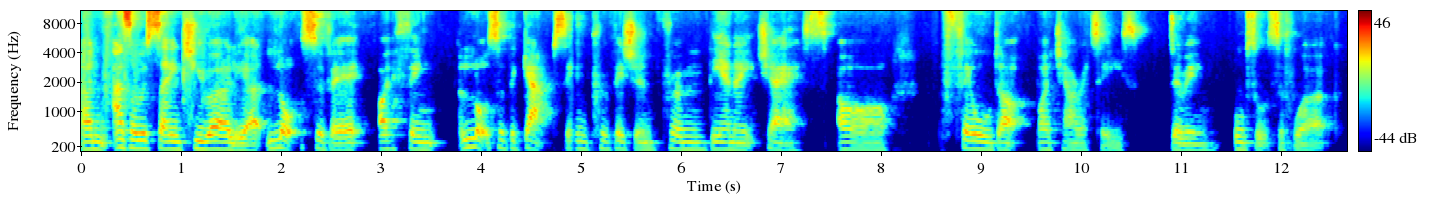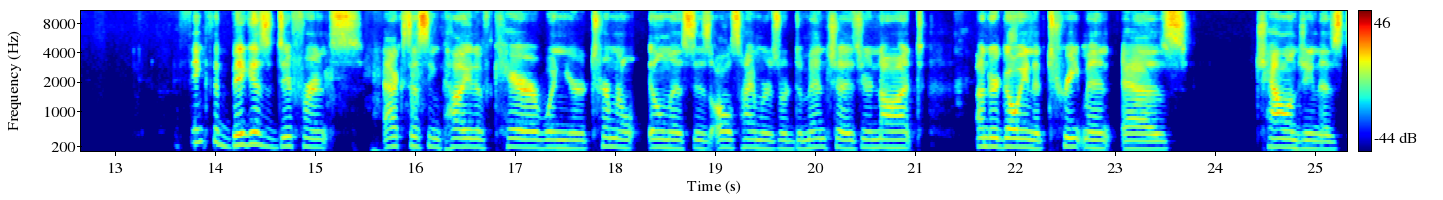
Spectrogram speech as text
And um, as I was saying to you earlier, lots of it, I think lots of the gaps in provision from the NHS are filled up by charities doing all sorts of work think the biggest difference accessing palliative care when your terminal illness is Alzheimer's or dementia is you're not undergoing a treatment as challenging as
